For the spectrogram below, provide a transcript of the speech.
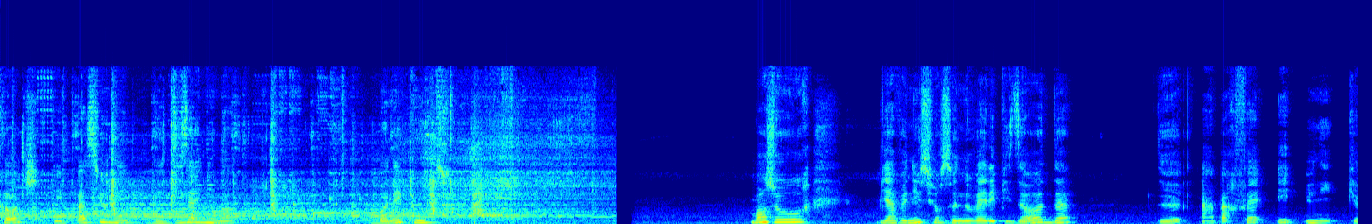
coach et passionnée de design humain. Bonne écoute. Bonjour Bienvenue sur ce nouvel épisode de Imparfait et unique.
